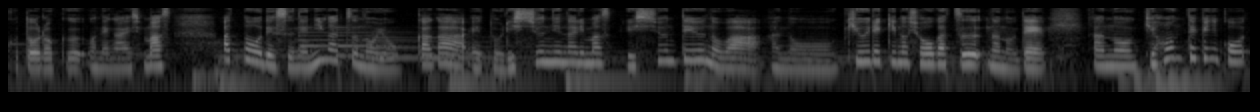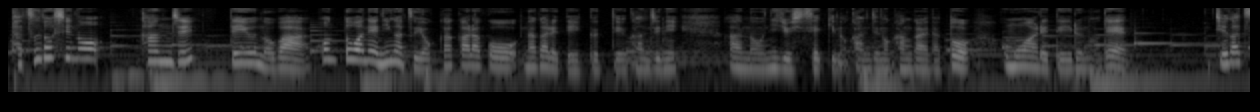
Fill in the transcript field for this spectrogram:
ご登録お願いします。あとですね2月の4日が、えっと、立春になります。立春っていうのはあの旧暦の正月なのであの基本的にこう辰年の漢字っていうのは本当はね2月4日からこう流れていくっていう感じにあの二十四節気の漢字の考えだと思われているので1月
